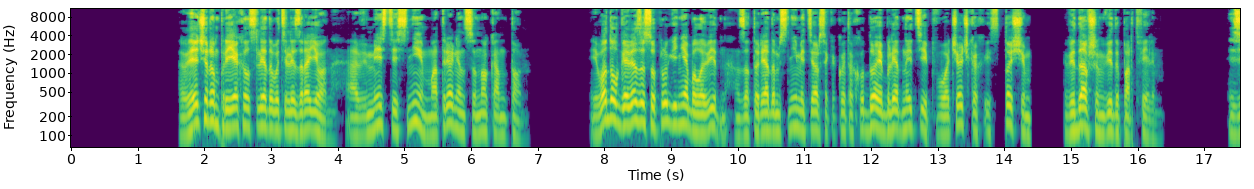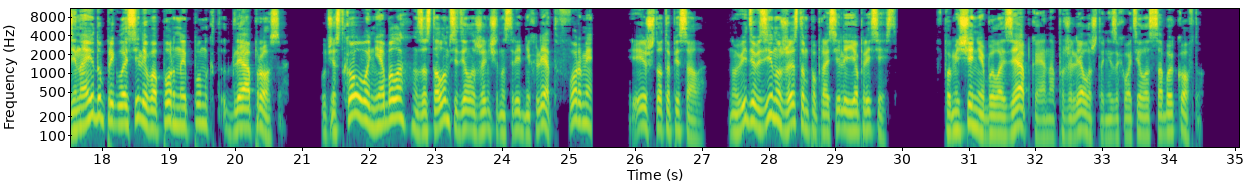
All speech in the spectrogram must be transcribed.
Вечером приехал следователь из района, а вместе с ним Матрёнин сынок Антон. Его долговязой супруги не было видно, зато рядом с ними терся какой-то худой и бледный тип в очочках и с тощим, видавшим виды портфелем. Зинаиду пригласили в опорный пункт для опроса. Участкового не было, за столом сидела женщина средних лет в форме и что-то писала. Увидев Зину, жестом попросили ее присесть. В помещении было зябко, и она пожалела, что не захватила с собой кофту.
